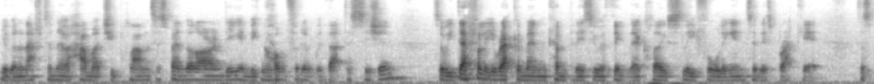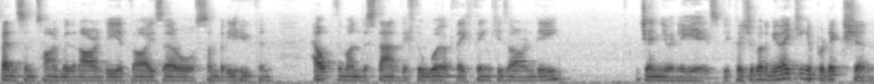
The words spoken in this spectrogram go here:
You're going to have to know how much you plan to spend on R&D and be yeah. confident with that decision. So we definitely recommend companies who think they're closely falling into this bracket to spend some time with an R&D advisor or somebody who can help them understand if the work they think is R&D genuinely is because you're going to be making a prediction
